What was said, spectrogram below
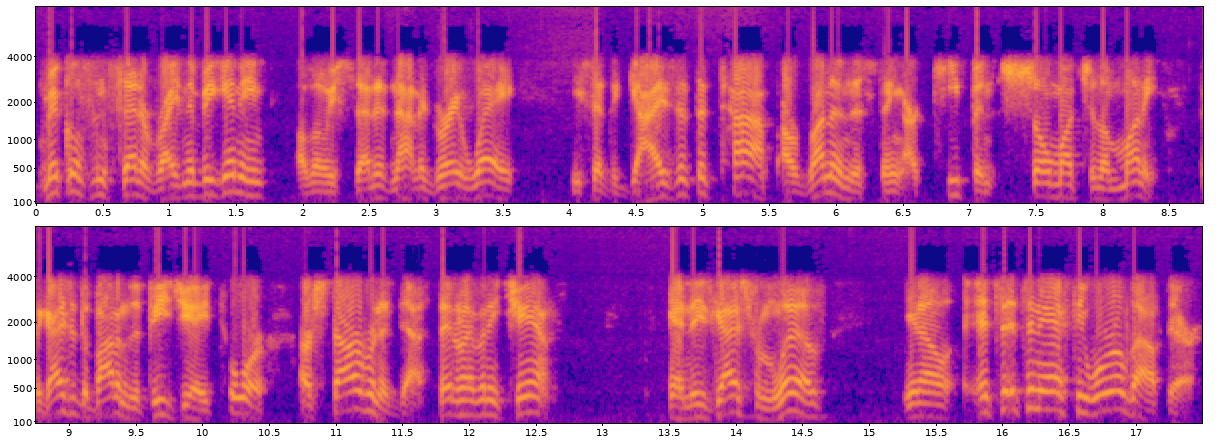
Mickelson said it right in the beginning, although he said it not in a great way. He said the guys at the top are running this thing are keeping so much of the money. The guys at the bottom of the PGA Tour are starving to death. They don't have any chance. And these guys from LIV, you know, it's it's a nasty world out there.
